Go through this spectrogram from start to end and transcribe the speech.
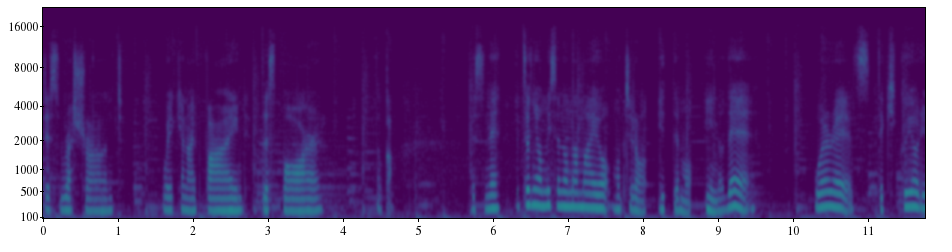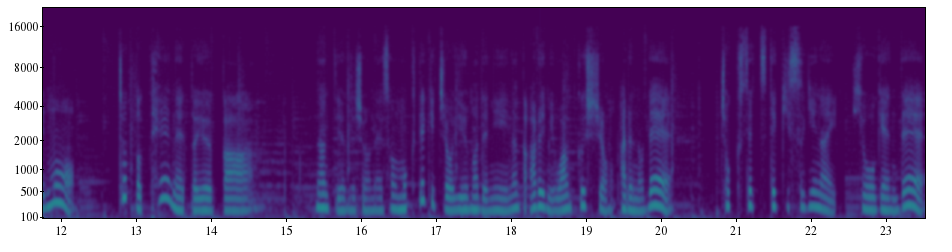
this restaurant? Where can I find this bar? とかですね普通にお店の名前をもちろん言ってもいいので Where is? って聞くよりもちょっと丁寧というか何て言うんでしょうねその目的地を言うまでになんかある意味ワンクッションあるので直接的すぎない表現で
